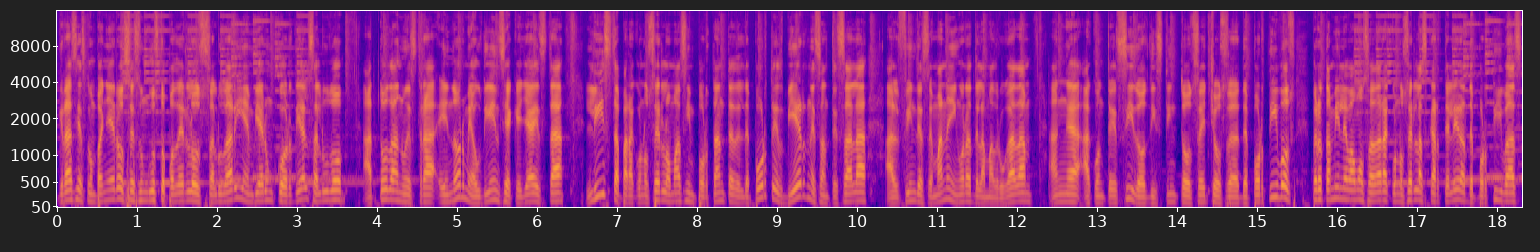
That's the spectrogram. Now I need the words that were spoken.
Gracias compañeros, es un gusto poderlos saludar y enviar un cordial saludo a toda nuestra enorme audiencia que ya está lista para conocer lo más importante del deporte. Es viernes antesala al fin de semana y en horas de la madrugada han eh, acontecido distintos hechos eh, deportivos, pero también le vamos a dar a conocer las carteleras deportivas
